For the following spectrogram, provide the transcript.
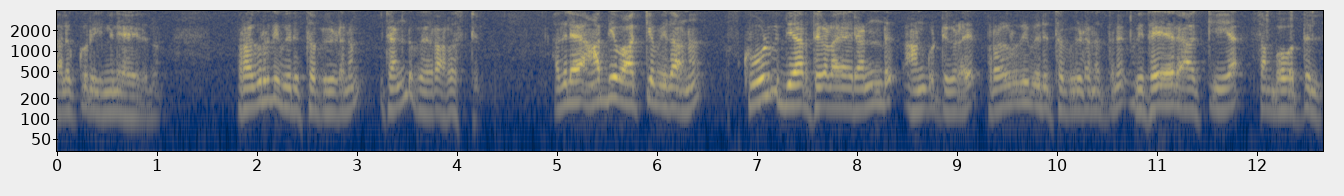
തലക്കുറി ഇങ്ങനെയായിരുന്നു. പ്രകൃതി വിരുദ്ധ പീഡനം രണ്ടുപേർ അറസ്റ്റ്. അതിലെ ആദ്യ വാക്യം ഇതാണ് സ്കൂൾ വിദ്യാർത്ഥികളായ രണ്ട് ആൺകുട്ടികളെ പ്രകൃതി വിരുദ്ധ പീഡനത്തിന് വിധേയരാക്കിയ സംഭവത്തിൽ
